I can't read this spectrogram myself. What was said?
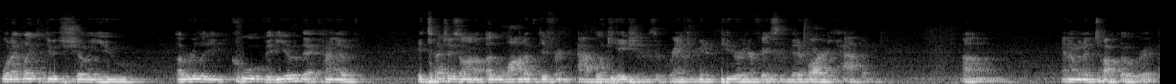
what I'd like to do is show you a really cool video that kind of it touches on a lot of different applications of brain computer interfacing that have already happened. Um, and I'm going to talk over it.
